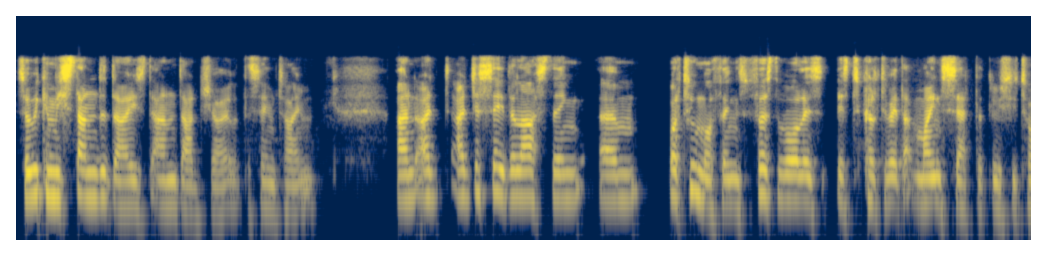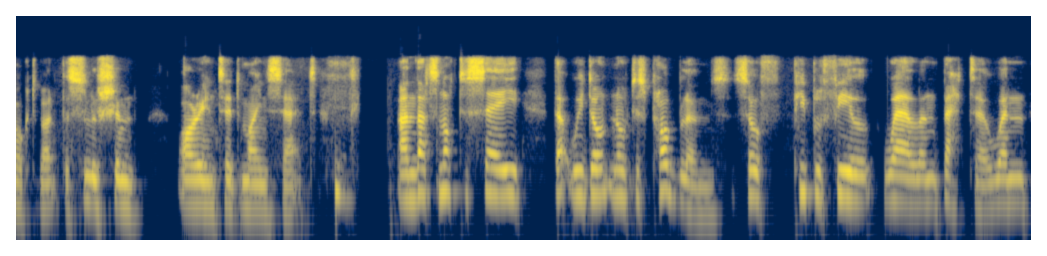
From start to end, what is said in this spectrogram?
So we can be standardized and agile at the same time. And I'd, I'd just say the last thing, um, well, two more things. First of all, is is to cultivate that mindset that Lucy talked about, the solution oriented mindset. And that's not to say that we don't notice problems. So people feel well and better when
